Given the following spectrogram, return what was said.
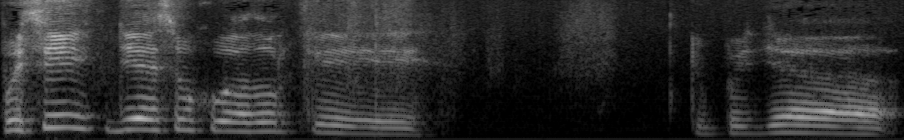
pues sí, ya es un jugador que, que pues ya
